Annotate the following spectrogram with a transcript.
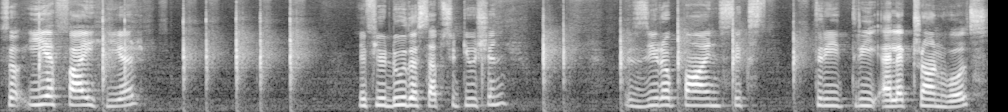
So, EFI here if you do the substitution 0.633 electron volts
